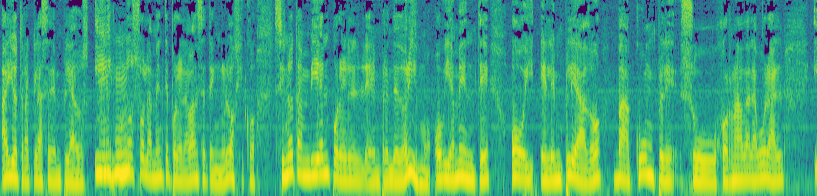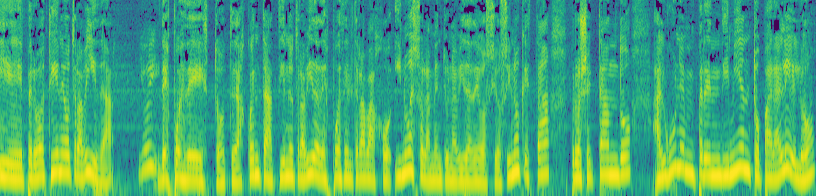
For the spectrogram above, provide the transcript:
hay otra clase de empleados. Y no solamente por el avance tecnológico, sino también por el emprendedorismo. Obviamente, hoy el empleado va, cumple su jornada laboral, y, pero tiene otra vida Después de esto. ¿Te das cuenta? Tiene otra vida después del trabajo y no es solamente una vida de ocio, sino que está proyectando algún emprendimiento paralelo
